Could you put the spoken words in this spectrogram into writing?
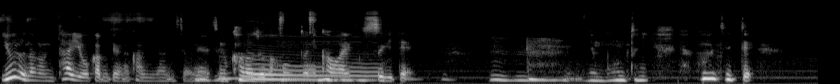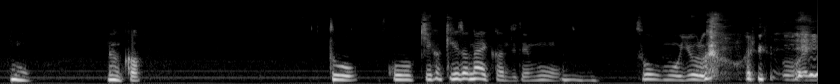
夜なのに太陽かみたいな感じなんですよね。その彼女が本当に可愛くすぎて。うん。うん。でも本当に、うんって言って、もう、なんか、と、こう気が気じゃない感じでもう、そう、もう夜が終わり、終わり、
